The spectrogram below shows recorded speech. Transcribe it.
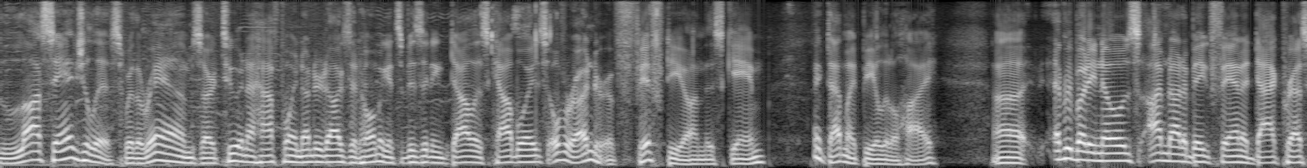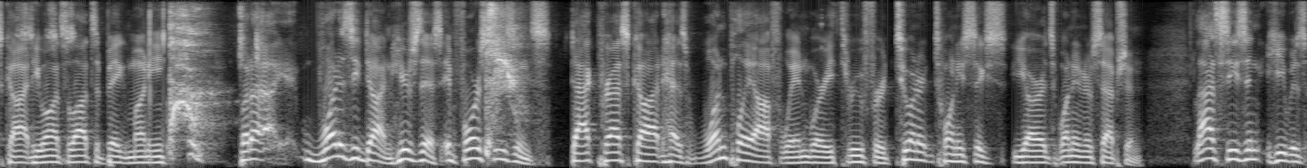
Los Angeles, where the Rams are two and a half point underdogs at home against visiting Dallas Cowboys. Over under of 50 on this game. I think that might be a little high. Uh, everybody knows I'm not a big fan of Dak Prescott. He wants lots of big money. But uh, what has he done? Here's this in four seasons, Dak Prescott has one playoff win where he threw for 226 yards, one interception. Last season, he was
